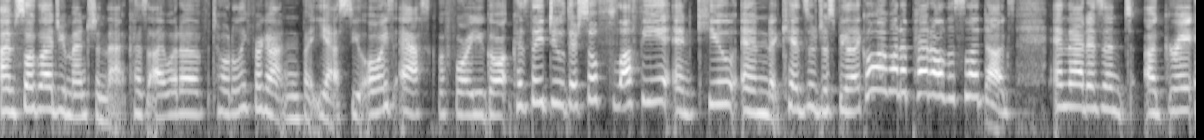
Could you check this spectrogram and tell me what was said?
I'm so glad you mentioned that because I would have totally forgotten. But yes, you always ask before you go because they do. They're so fluffy and cute, and kids would just be like, "Oh, I want to pet all the sled dogs," and that isn't a great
